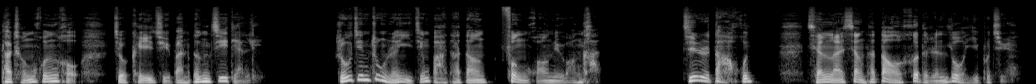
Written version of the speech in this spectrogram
他成婚后就可以举办登基典礼。如今众人已经把她当凤凰女王看，今日大婚，前来向她道贺的人络绎不绝。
